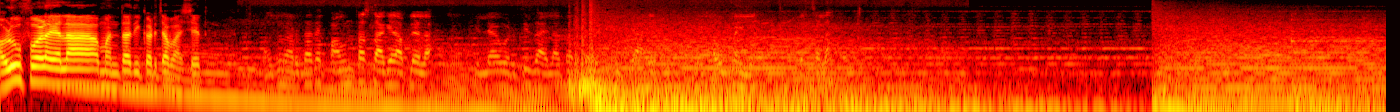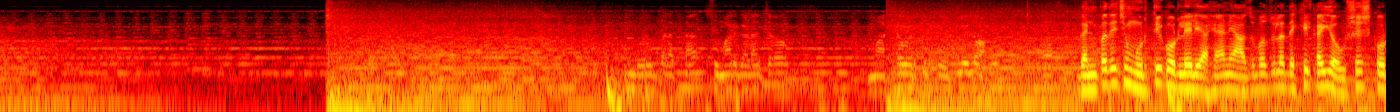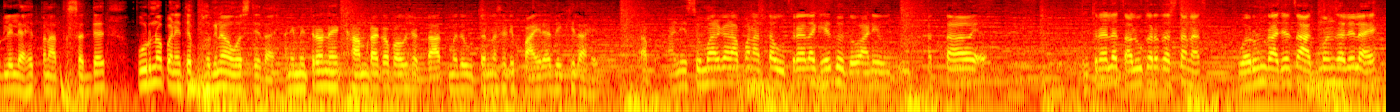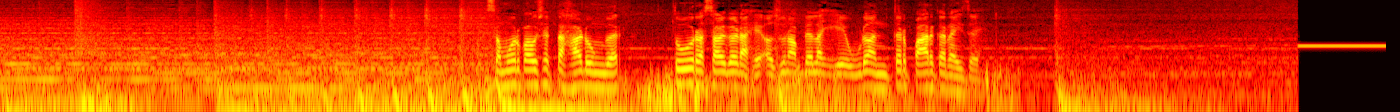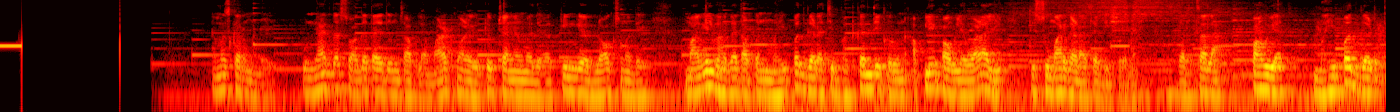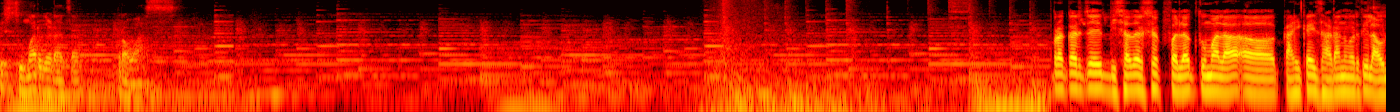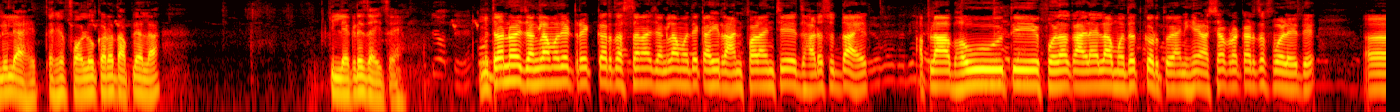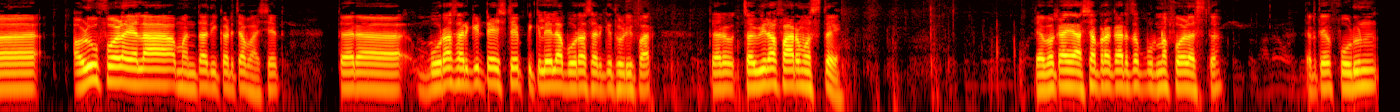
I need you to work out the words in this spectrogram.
अळू फळ याला म्हणतात इकडच्या भाषेत. अजून अर्धा ते पाऊण तास लागेल आपल्याला. किल्ल्यावरती जायला तर तरी सुमारगडाच्या माथ्यावरती पोहोचलेलो आहोत. गणपतीची मूर्ती कोरलेली आहे आणि आजूबाजूला देखील काही अवशेष कोरलेले आहेत पण आता सध्या पूर्णपणे ते भग्न अवस्थेत आहे. आणि मित्रांनो एक खांब टाका पाहू शकता आतमध्ये उतरण्यासाठी पायऱ्या देखील आहेत. आणि सुमारगड आपण आता उतरायला घेत होतो आणि आत्ता उतरायला चालू करत असतानाच वरुण राजाचं आगमन झालेलं आहे. समोर पाहू शकता हा डोंगर. तो रसाळगड आहे. अजून आपल्याला हे एवढं अंतर पार करायचं आहे नमस्कार मंडळी. पुन्हा एकदा स्वागत आहे तुमचं आपल्या मराठमोळा यूट्यूब चॅनलमध्ये हक्किंग ब्लॉग्समध्ये मागील भागात आपण महिपतगडाची भटकंती करून आपली पावले वळाली ती सुमारगडाच्या दिशेने. तर चला पाहूयात महिपतगड ते सुमारगडाचा प्रवास. प्रकारचे दिशादर्शक फलक तुम्हाला काही काही झाडांवरती लावलेले आहेत. तर हे फॉलो करत आपल्याला किल्ल्याकडे जायचं आहे मित्रांनो जंगलामध्ये ट्रेक करत असताना जंगलामध्ये काही रानफळांचे झाडं सुद्धा आहेत. आपला भाऊ ते फळं काढायला मदत करतोय आणि हे अशा प्रकारचं फळ आहे ते. अळू फळ याला म्हणतात इकडच्या भाषेत. तर बोरासारखी टेस्ट आहे पिकलेल्या बोरासारखी थोडीफार. तर चवीला फार मस्त आहे. तेव्हा काही अशा प्रकारचं पूर्ण फळ असतं. तर ते फोडून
